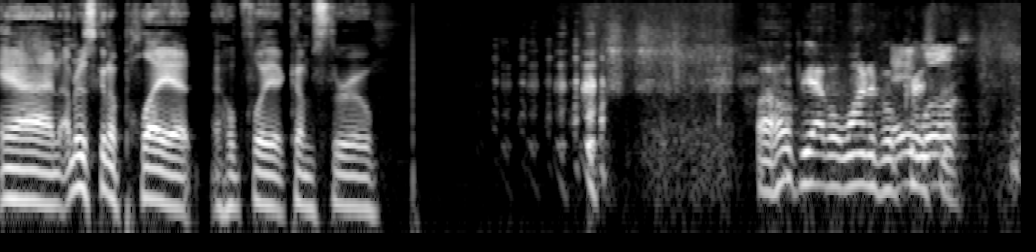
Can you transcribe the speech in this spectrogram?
and I'm just gonna play it. Hopefully, it comes through. well, I hope you have a wonderful hey, Christmas. Well,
